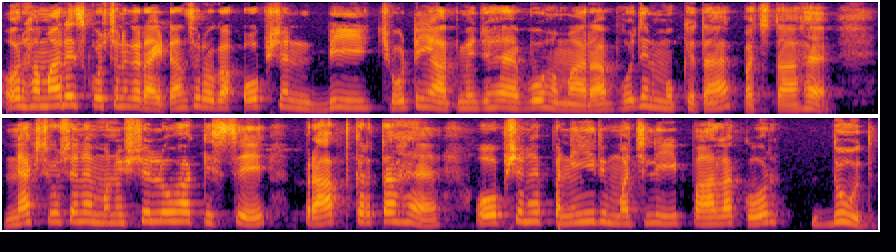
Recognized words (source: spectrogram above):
और हमारे इस क्वेश्चन का राइट आंसर होगा ऑप्शन बी छोटी आंत में जो है वो हमारा भोजन मुख्यतः पचता है। नेक्स्ट क्वेश्चन है, मनुष्य लोहा किससे प्राप्त करता है? ऑप्शन है पनीर, मछली, पालक और दूध।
